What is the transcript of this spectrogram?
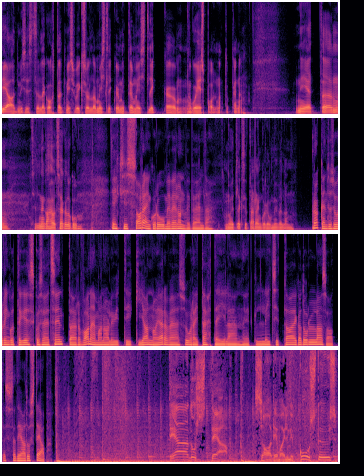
teadmisest selle kohta, et mis võiks olla mõistlik või mitte mõistlik, äh, nagu eespool natukene nii et ähm, selline kahe otsaga lugu. ehk siis arenguruumi veel on, võib öelda? ma ütleks, et arenguruumi veel on. rakendusuuringute Keskuse Center vanemanalüütik Janno Järve, suur aitäh teile, et leidsite aega tulla saatesse Teadus teab. teadus teab. saade valmib koostöös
